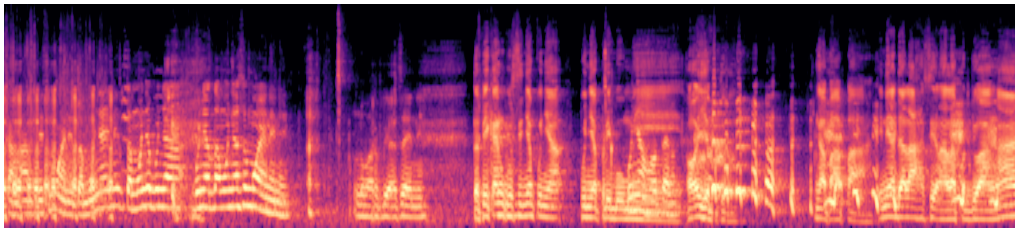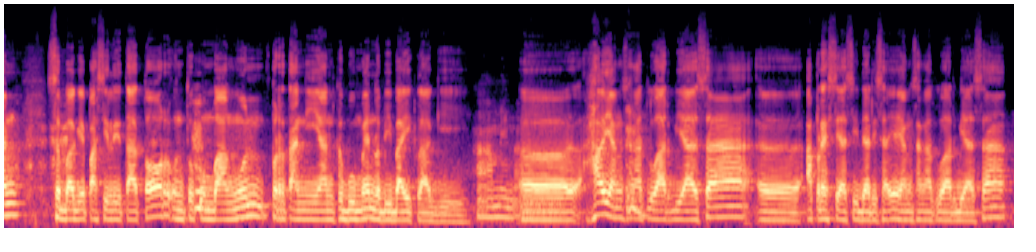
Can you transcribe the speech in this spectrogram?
Kang Antri semua ini tamunya ini tamunya punya punya tamunya semua ini nih. Luar biasa ini. Tapi kan kursinya punya punya pribumi. Punya hotel. Oh iya betul. Nggak apa-apa. Ini adalah hasil ala perjuangan sebagai fasilitator untuk membangun pertanian Kebumen lebih baik lagi. Amin. amin. Eh, hal yang sangat luar biasa, eh, apresiasi dari saya yang sangat luar biasa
